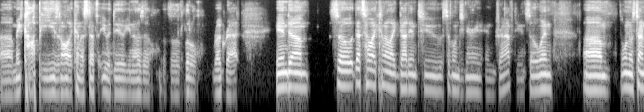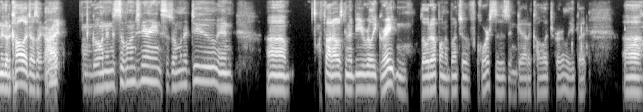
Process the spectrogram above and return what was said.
uh, make copies and all that kind of stuff that you would do, you know, as a, as a little rug rat. And um, so that's how I kind of like got into civil engineering and drafting. So when um, when it was time to go to college, I was like, all right, I'm going into civil engineering. This is what I'm going to do. And um, I thought I was going to be really great and load up on a bunch of courses and get out of college early. But uh,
